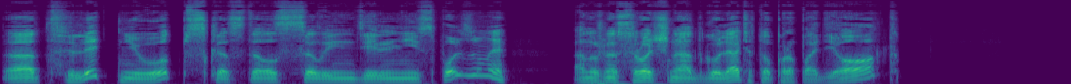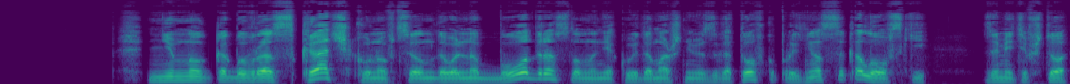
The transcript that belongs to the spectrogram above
От летнего отпуска осталось целые недели неиспользованные, а нужно срочно отгулять, а то пропадет. Немного как бы в раскачку, но в целом довольно бодро, словно некую домашнюю заготовку, произнес Соколовский, заметив, что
